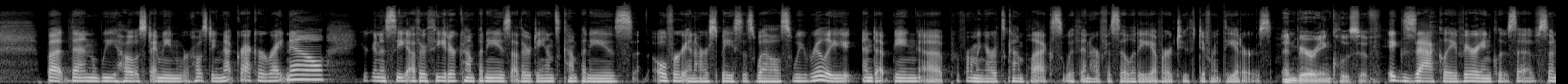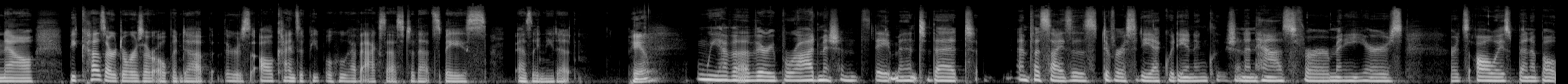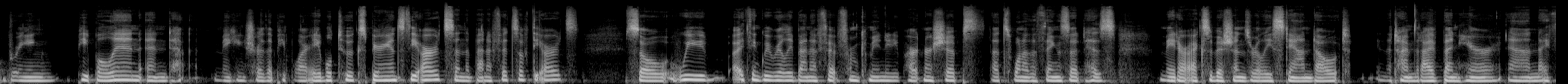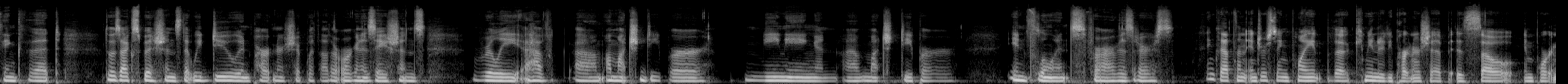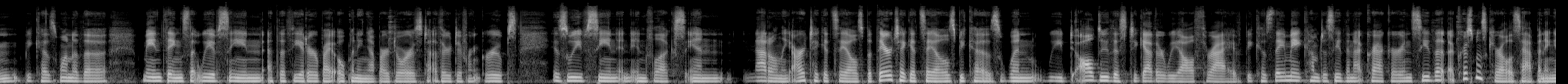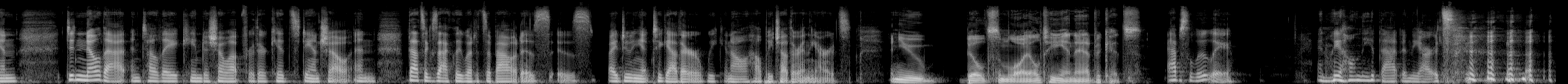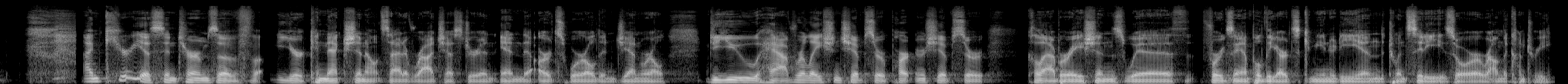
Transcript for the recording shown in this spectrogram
but then we host, I mean, we're hosting Nutcracker right now. You're going to see other theater companies, other dance companies over in our space as well. So we really end up being a performing arts complex within our facility of our two different theaters. And very inclusive. Exactly, very inclusive. So now, because our doors are opened up, there's all kinds of people who have access to that space as they need it. Pam? We have a very broad mission statement that emphasizes diversity, equity, and inclusion and has for many years. It's always been about bringing people in and making sure that people are able to experience the arts and the benefits of the arts. So we I think we really benefit from community partnerships. That's one of the things that has made our exhibitions really stand out in the time that I've been here and I think that those exhibitions that we do in partnership with other organizations really have um, a much deeper meaning and a much deeper influence for our visitors. I think that's an interesting point. The community partnership is so important because one of the main things that we have seen at the theater by opening up our doors to other different groups is we've seen an influx in not only our ticket sales, but their ticket sales because when we all do this together, we all thrive because they may come to see the Nutcracker and see that a Christmas Carol is happening and didn't know that until they came to show up for their kids' dance show. And that's exactly what it's about is, is by doing it together, we can all help each other in the arts. And you build some loyalty and advocates. Absolutely. And we all need that in the arts. I'm curious in terms of your connection outside of Rochester and, and the arts world in general. Do you have relationships or partnerships or collaborations with, for example, the arts community in the Twin Cities or around the country?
